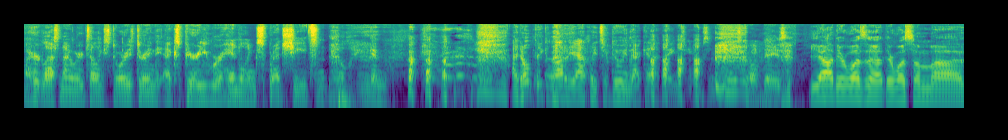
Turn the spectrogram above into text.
I heard last night we were telling stories during the X period you were handling spreadsheets and billing and I don't think a lot of the athletes are doing that kind of thing, James, in the 12 days. yeah, there was a there was some uh,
